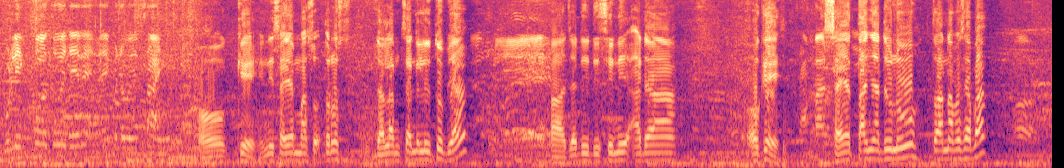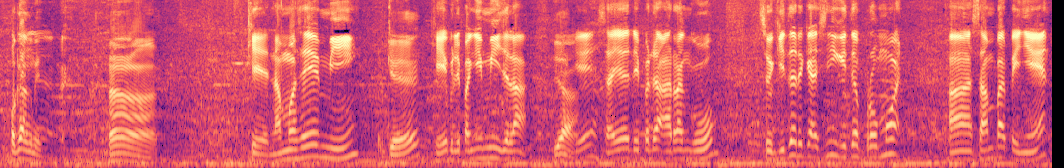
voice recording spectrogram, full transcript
boleh call tu direct daripada website. Oke, ini saya masuk terus dalam channel YouTube ya. Ah, jadi di sini ada Oke, saya tanya dulu tuan nama siapa? Oh. Pegang nih. Ha, Okey, nama saya Mi. oke. Okey, boleh panggil Mi je lah. Ya. Okey, saya daripada Aranggo. So kita dekat sini kita promote uh, sambal penyet,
